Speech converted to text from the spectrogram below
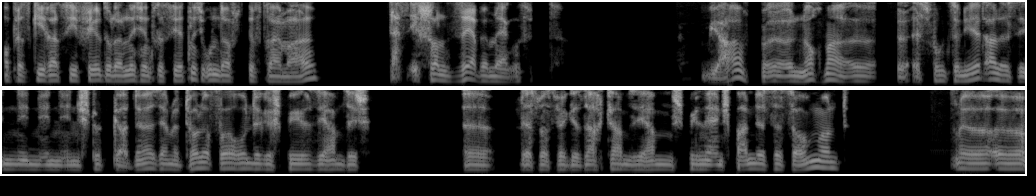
ob jetzt Girassi fehlt oder nicht, interessiert nicht. Undaf trifft dreimal. Das ist schon sehr bemerkenswert. Ja, äh, nochmal, äh, es funktioniert alles in, in, in, in Stuttgart. Ne? Sie haben eine tolle Vorrunde gespielt. Sie haben sich äh, das, was wir gesagt haben, sie haben spielen eine entspannte Saison und äh, äh,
